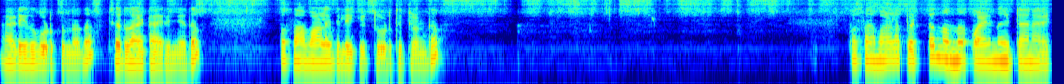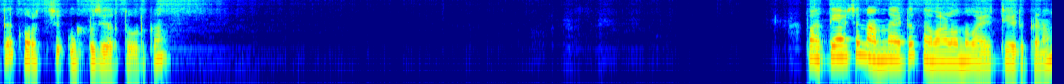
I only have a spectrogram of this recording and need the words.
ആഡ് ചെയ്ത് കൊടുക്കുന്നത്. ചെറുതായിട്ട് അരിഞ്ഞത്. അപ്പോൾ സവാള ഇതിലേക്ക് ഇട്ട് കൊടുത്തിട്ടുണ്ട്. അപ്പോൾ സവാള പെട്ടെന്നൊന്ന് വഴന്ന് കിട്ടാനായിട്ട് കുറച്ച് ഉപ്പ് ചേർത്ത് കൊടുക്കാം. അപ്പോൾ അത്യാവശ്യം നന്നായിട്ട് സവാള ഒന്ന് വഴറ്റിയെടുക്കണം.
